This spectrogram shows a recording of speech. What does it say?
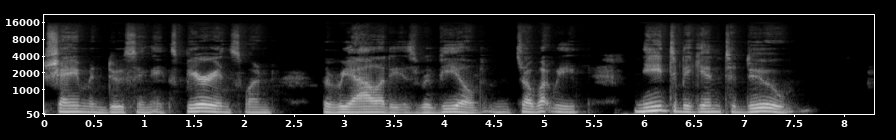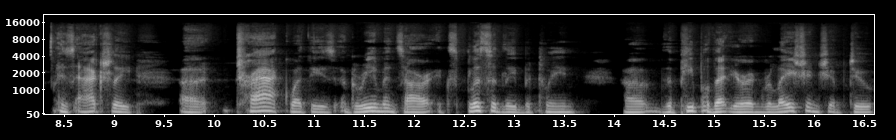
shame inducing experience when the reality is revealed. And so, what we need to begin to do is actually uh, track what these agreements are explicitly between uh, the people that you're in relationship to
